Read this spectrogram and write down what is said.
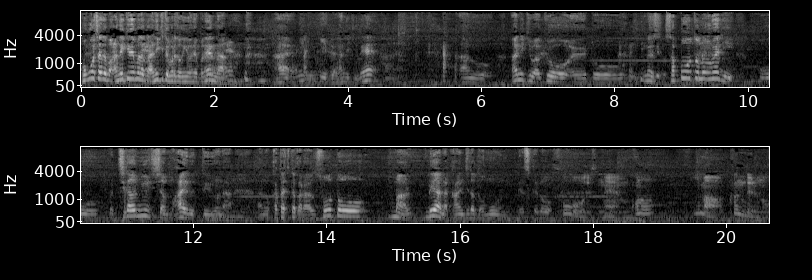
保護者でも姉貴でもなく兄貴と呼ばれた方がいいよねやっぱねな。ね。はい。兄貴分。兄貴ね、あの兄貴は今日、えーとね、サポートの上にこう違うミュージシャンも入るっていうような、あの形だから相当まあレアな感じだと思うんですけど。そうですね。この今組んでるのが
